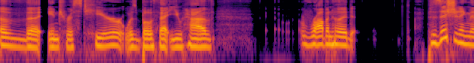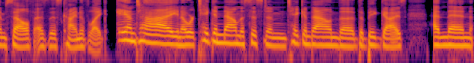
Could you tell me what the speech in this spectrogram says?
of the interest here was both that you have Robinhood positioning themselves as this kind of like anti, you know, we're taking down the system, taking down the the big guys, and then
